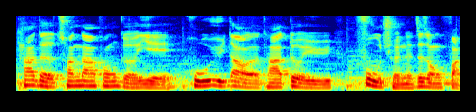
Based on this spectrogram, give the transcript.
他的穿搭风格也呼吁到了他对于父权的这种反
